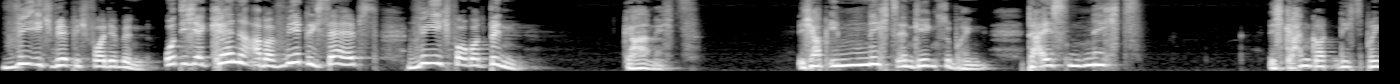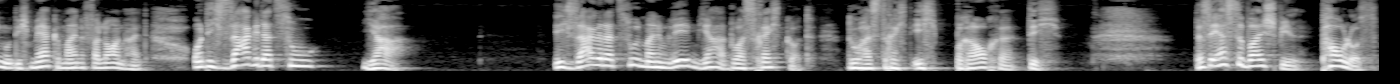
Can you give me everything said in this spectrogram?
wie ich wirklich vor dir bin. Und ich erkenne aber wirklich selbst, wie ich vor Gott bin. Gar nichts. Ich habe ihm nichts entgegenzubringen. Da ist nichts. Ich kann Gott nichts bringen und ich merke meine Verlorenheit. Und ich sage dazu, ja. Ich sage dazu in meinem Leben, ja, du hast recht, Gott. Du hast recht, ich brauche dich. Das erste Beispiel, Paulus.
